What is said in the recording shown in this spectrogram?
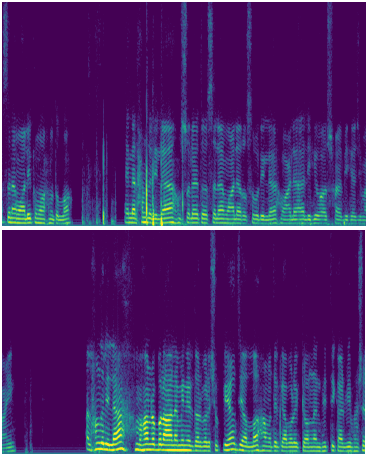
السلام عليكم ورحمة الله إن الحمد لله والصلاة والسلام على رسول الله وعلى آله وأصحابه أجمعين আলহামদুলিল্লাহ মহান রব্বুল আলমিনের দরবারে শুক্রিয়া যে আল্লাহ আমাদেরকে আবার একটি অনলাইন ভিত্তিক আরবি ভাষা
